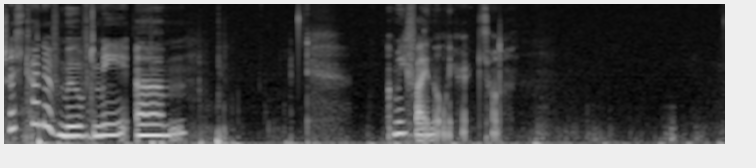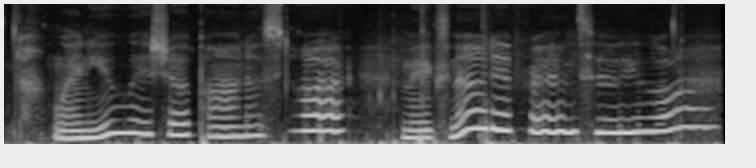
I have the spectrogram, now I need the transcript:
just kind of moved me. Um, let me find the lyrics. Hold on. When you wish upon a star, makes no difference who you are.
